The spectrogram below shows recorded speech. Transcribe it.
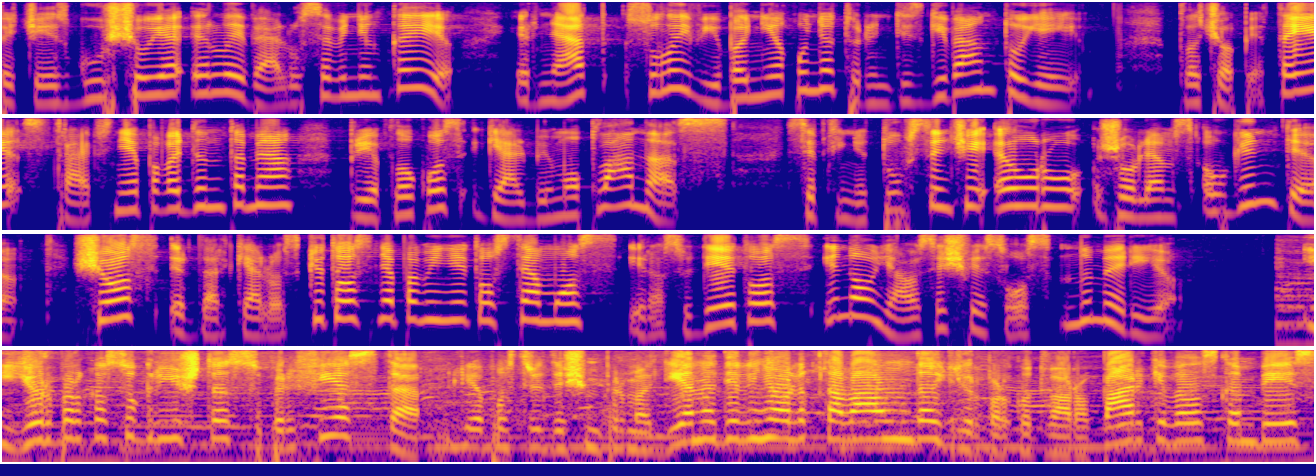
pečiais gūščioje ir laivelių savininkai ir net su laivyba nieko neturintys gyventojai. Plačiau apie tai straipsnėje pavadintame prieplaukos gelbimo planas. 7 tūkstančiai eurų žolėms auginti. Šios ir dar kelios kitos nepaminėtos temos yra sudėtos į naujausią šviesos numerį. Į Jurbarką sugrįžta Super Fiesta. Liepos 31 dieną 19 val. Jurbarko dvaro parke vėl skambės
